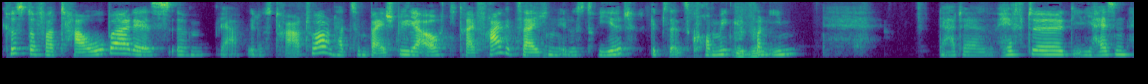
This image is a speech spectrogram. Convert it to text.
Christopher Tauber, der ist ähm, ja Illustrator und hat zum Beispiel ja auch die drei Fragezeichen illustriert. Gibt's als Comic von ihm. Da hat er Hefte, die, die heißen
